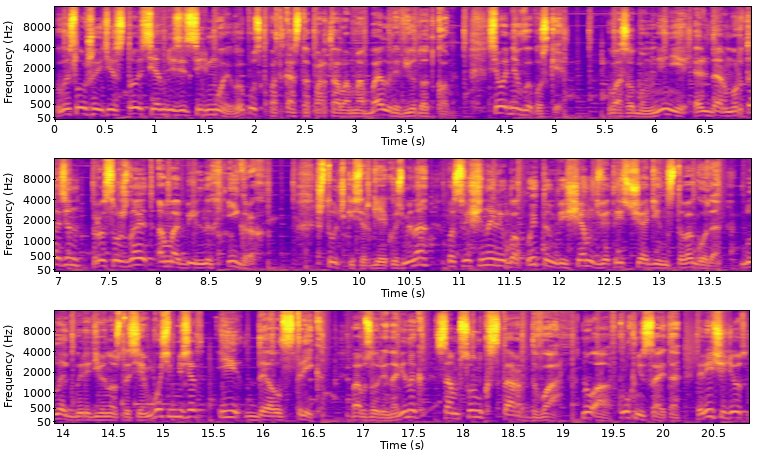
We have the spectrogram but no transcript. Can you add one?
Вы слушаете 177-й выпуск подкаста портала MobileReview.com Сегодня в выпуске В особом мнении Эльдар Муртазин рассуждает о мобильных играх – Штучки Сергея Кузьмина посвящены любопытным вещам 2011 года BlackBerry 9780 и Dell Streak. В обзоре новинок Samsung Star 2. Ну а в кухне сайта речь идет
